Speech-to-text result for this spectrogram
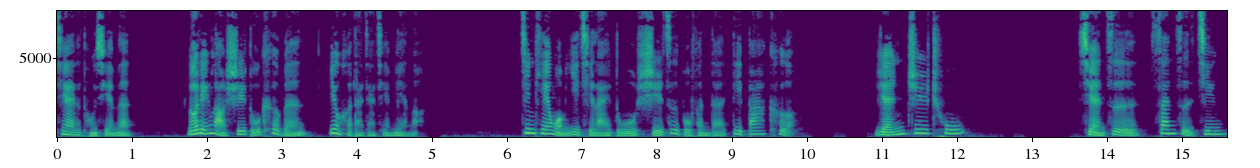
亲爱的同学们，罗琳老师读课文又和大家见面了。今天我们一起来读识字部分的第八课《人之初》，选自《三字经》。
